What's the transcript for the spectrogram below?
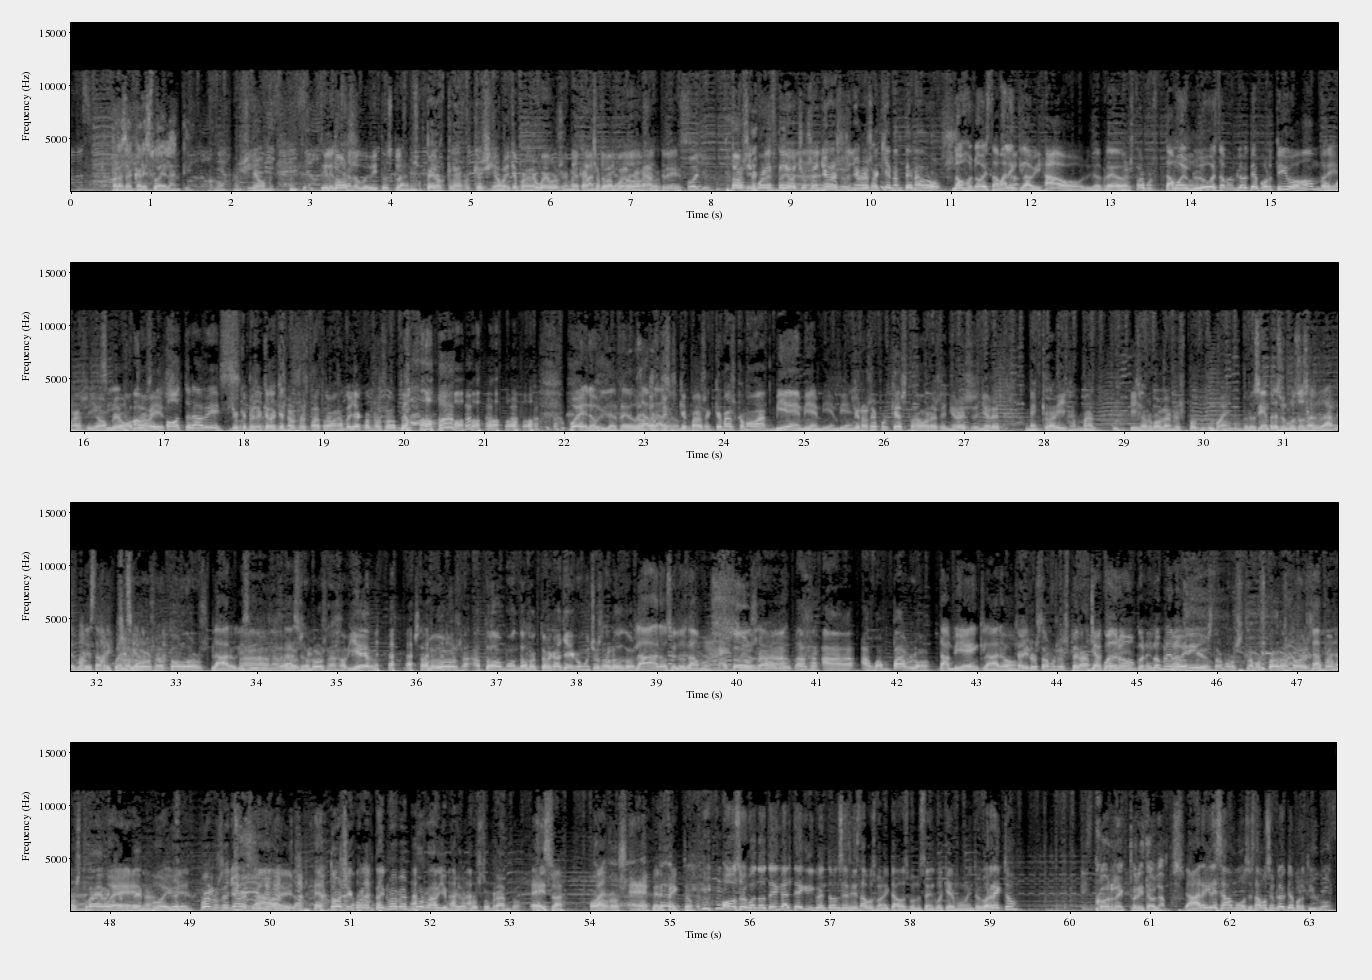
para sacar esto adelante. ¿Cómo? Sí, hombre. ¿Sí le Dos. gustan los huevitos? Claro. Pero claro que sí, hombre, hay que poner huevos en la ¿De cancha para ¿De poder dos, ganar. tres? Pollo. 2 y 48, señores y señores, aquí en Antena 2. No, no, está mal enclavijado, Luis Alfredo. No estamos- estamos en no. Blue, estamos en Blog Deportivo, hombre. ¿Cómo así, hombre? ¿Otra vez? Otra vez. Yo que pensé que era que nosotros estaba trabajando ya con nosotros. bueno, Luis Alfredo, un No, abrazo. ¿Qué pasa? ¿Qué más? ¿Cómo van? Bien, bien, bien, bien. Yo no sé por qué hasta ahora, señoras y señores, me enclavijan mal y salgo hablando es Bueno, pero siempre es un gusto saludarle por esta frecuencia. Saludos a todos. Claro que sí, Ah, un abrazo. Saludos, saludos a Javier. saludos a todo el mundo. Al doctor Gallego, muchos saludos. Claro, se los damos. A todos. damos A, Juan Pablo, También, claro. que ahí lo estamos esperando. ¿Ya cuadró con el hombre? No. Estamos, estamos cuadrando a ver si lo podemos traer aquí a Bueno, antena. muy bien. Bueno, señores, señores, ya. 2 y 49 en Blue Radio, me voy acostumbrando. Eso. Horroroso. Eh, perfecto. Oso, cuando tenga el técnico, entonces estamos conectados con usted en cualquier momento, ¿correcto? Correcto, ahorita hablamos. Ya regresamos, estamos en Blog Deportivo.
